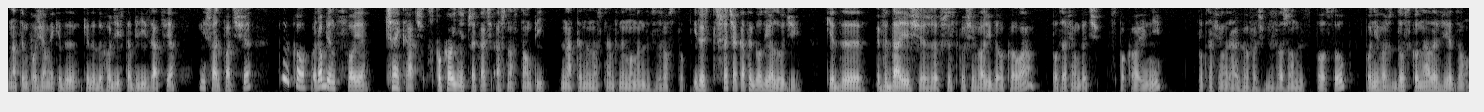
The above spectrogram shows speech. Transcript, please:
na tym poziomie, kiedy, kiedy dochodzi stabilizacja, nie szarpać się, tylko robiąc swoje, czekać, spokojnie czekać, aż nastąpi na ten następny moment wzrostu. I to jest trzecia kategoria ludzi kiedy wydaje się, że wszystko się wali dookoła, potrafią być spokojni, potrafią reagować w wyważony sposób, ponieważ doskonale wiedzą,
